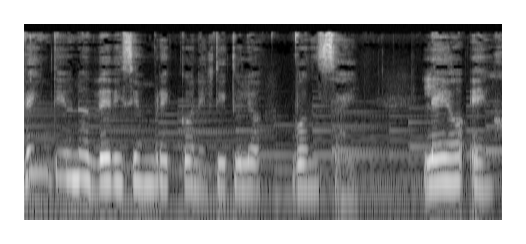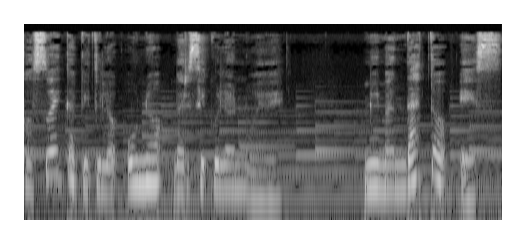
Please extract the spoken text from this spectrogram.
21 de diciembre con el título Bonsai. Leo en Josué capítulo 1 versículo 9. Mi mandato es,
